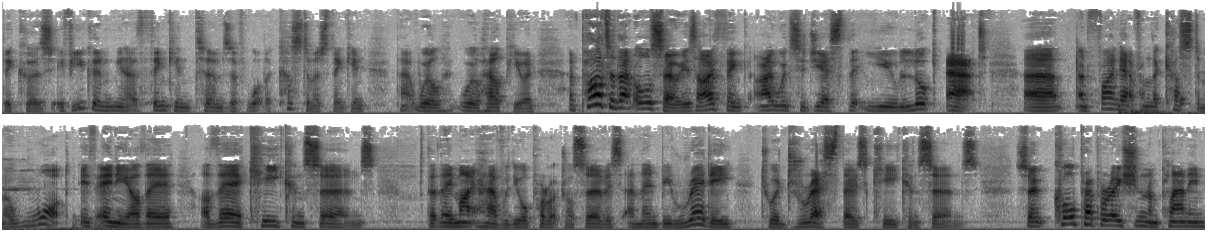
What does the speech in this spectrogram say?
Because if you can, you know, think in terms of what the customer's thinking, that will will help you. And and part of that also is, I think, I would suggest that you look at uh, and find out from the customer what, if any, are their are their key concerns that they might have with your product or service, and then be ready to address those key concerns. So, call preparation and planning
